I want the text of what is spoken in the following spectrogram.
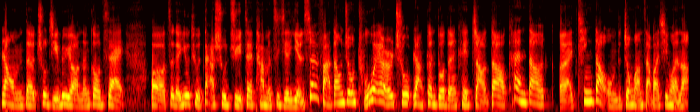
让我们的触及率哦能够在呃这个 YouTube 大数据在他们自己的演算法当中突围而出，让更多的人可以找到、看到、呃来听到我们的中广早报新闻了。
